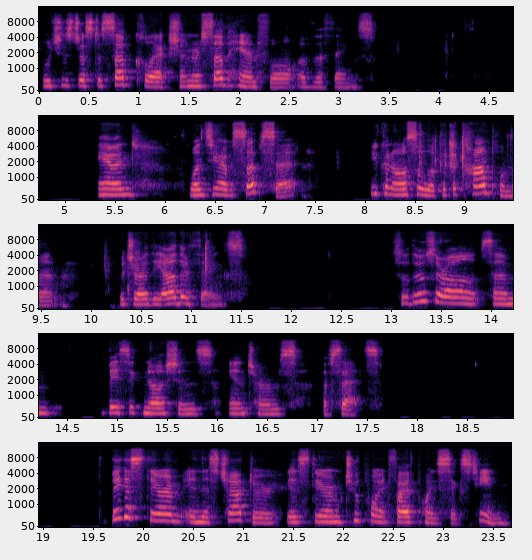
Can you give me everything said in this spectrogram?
which is just a sub collection or sub handful of the things. And once you have a subset, you can also look at the complement, which are the other things. So those are all some basic notions in terms of sets. The biggest theorem in this chapter is theorem 2.5.16,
